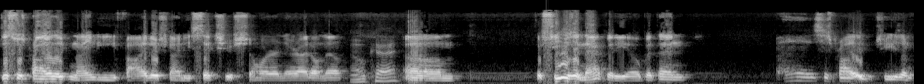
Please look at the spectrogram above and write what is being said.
this was probably like ninety five ish, ninety six ish, somewhere in there. I don't know. Okay. Um, but she was in that video. But then uh, this is probably geez, I'm,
